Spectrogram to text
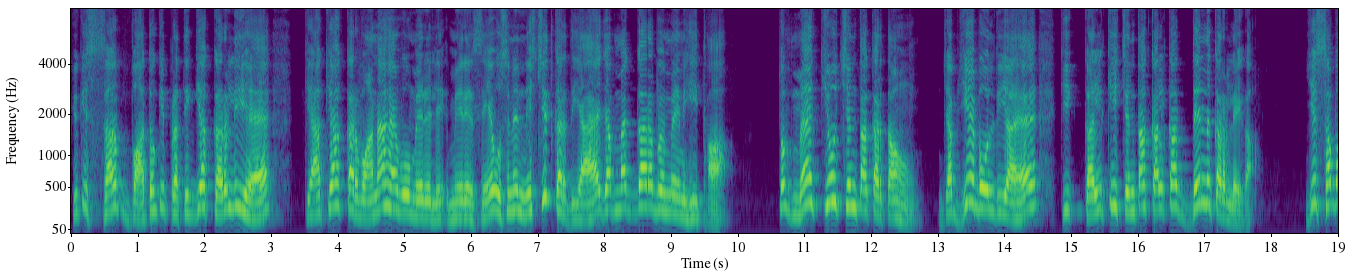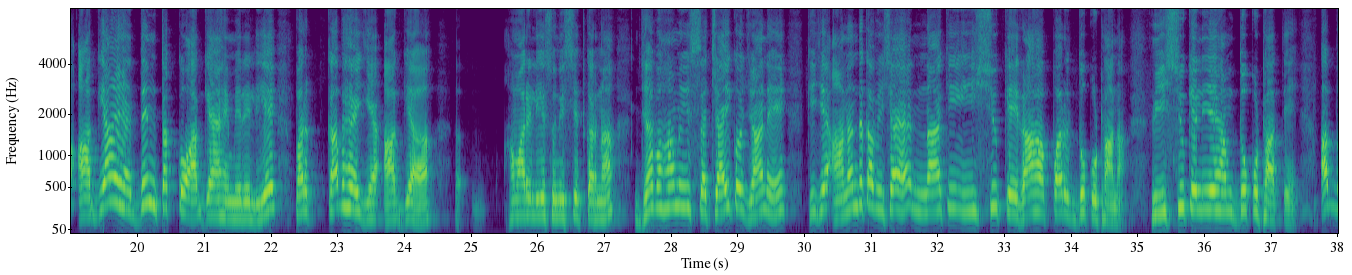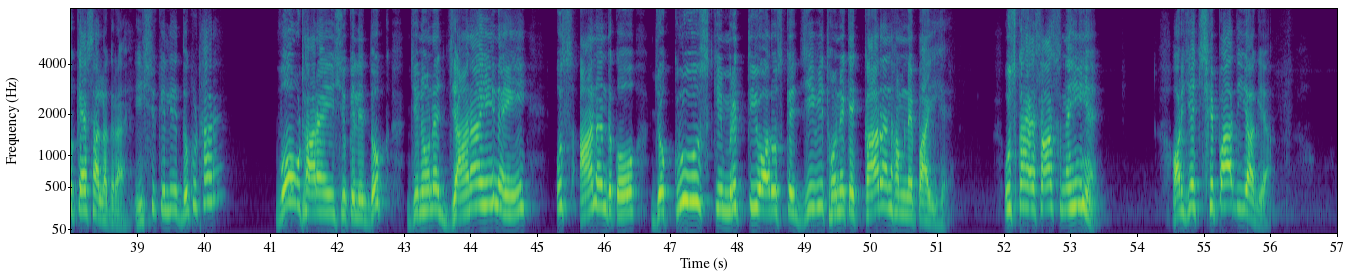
क्योंकि सब बातों की प्रतिज्ञा कर ली है क्या क्या करवाना है वो मेरे लिए, मेरे से उसने निश्चित कर दिया है जब मैं गर्भ में ही था। तो मैं क्यों चिंता करता हूँ? जब ये बोल दिया है कि कल की चिंता कल का दिन कर लेगा। ये सब आज्ञाएँ हैं, दिन तक को आज्ञा है मेरे लिए, पर कब है यह आज्ञा? हमारे लिए सुनिश्चित करना। जब हम इस सच्चाई को जाने कि ये आनंद का विषय है, ना कि यीशु के राह पर दुख उठाना। यीशु के लिए हम दुख उठाते हैं। अब कैसा लग रहा है? यीशु के लिए दुख उठा रहे हैं? वो उठा रहे हैं यीशु के लिए दुख जिन्होंने जाना ही नहीं उस आनंद को जो क्रूस की मृत्यु और उसके जीवित होने के कारण हमने पाई है। उसका एहसास नहीं है और ये छिपा दिया गया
